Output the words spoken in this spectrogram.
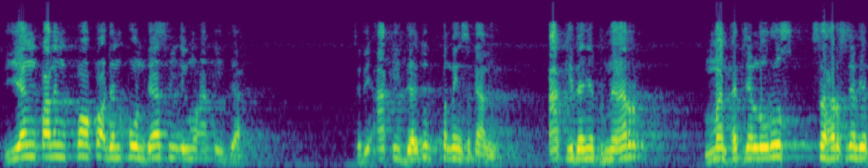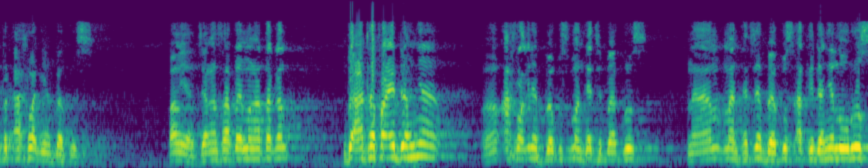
yang paling pokok dan pondasi ilmu akidah. Jadi akidah itu penting sekali. Akidahnya benar, manhajnya lurus, seharusnya dia berakhlak yang bagus. Paham ya? Jangan sampai mengatakan enggak ada faedahnya, eh, akhlaknya bagus, manhajnya bagus. Nah, manhajnya bagus, akidahnya lurus,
